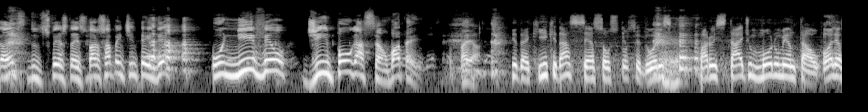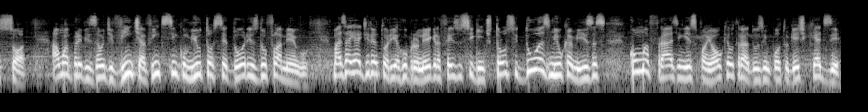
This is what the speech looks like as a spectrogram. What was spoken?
antes do desfecho da história, só pra gente entender o nível de empolgação. Bota aí. Aí, ó. E daqui que dá acesso aos torcedores para o estádio Monumental. Olha só, há uma previsão de 20 a 25 mil torcedores do Flamengo. Mas aí a diretoria rubro-negra fez o seguinte: trouxe duas mil camisas com uma frase em espanhol que eu traduzo em português que quer dizer:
